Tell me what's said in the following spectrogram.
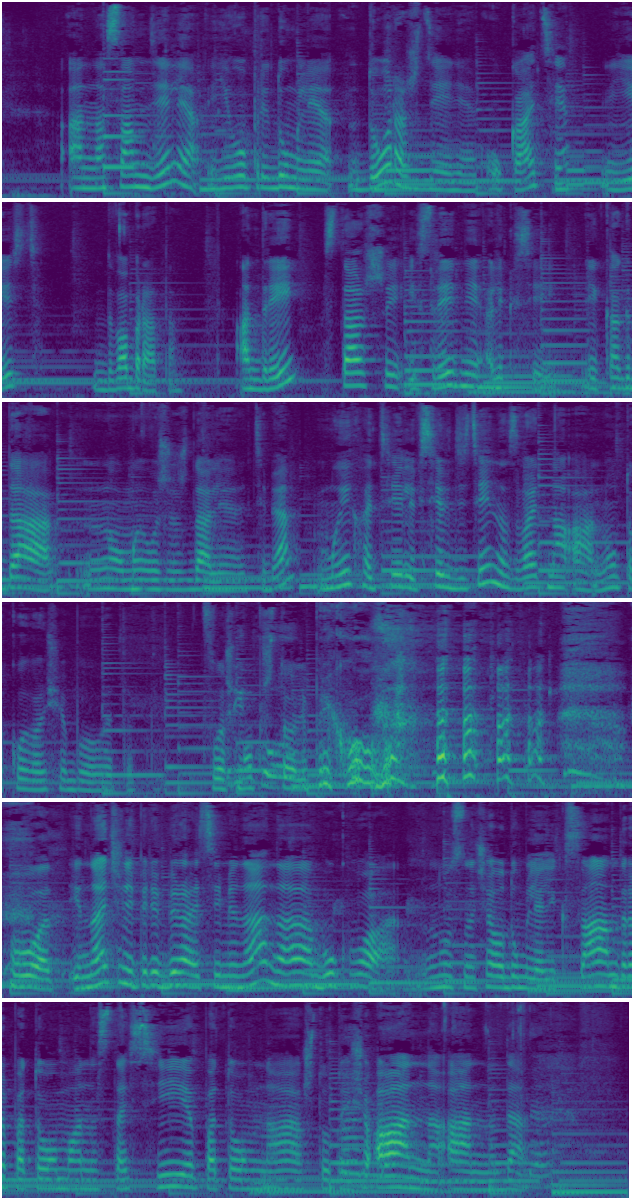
А на самом деле его придумали до рождения. У Кати есть два брата. Андрей старший и средний Алексей. И когда ну, мы уже ждали тебя, мы хотели всех детей назвать на А. Ну, такой вообще был этот флешмоб, Прикол. что ли, прикол, да. Вот. И начали перебирать имена на букву А. Ну, сначала думали Александра, потом Анастасия, потом на что-то еще. Анна, Анна, да.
